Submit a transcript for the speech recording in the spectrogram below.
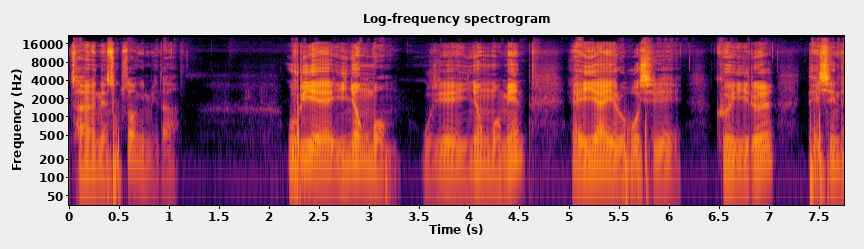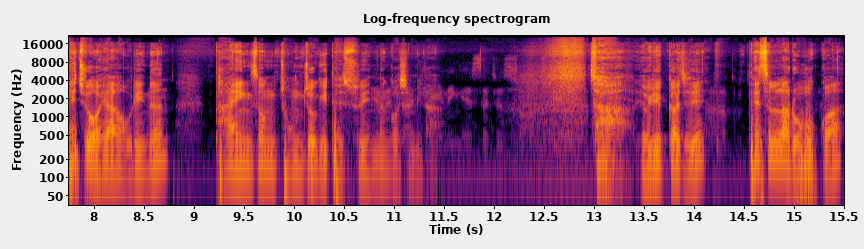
자연의 속성입니다. 우리의 인형 몸, 우리의 인형 몸인 AI 로봇이 그 일을 대신 해 주어야 우리는 다행성 종족이 될 수 있는 것입니다. 자, 여기까지 테슬라 로봇과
